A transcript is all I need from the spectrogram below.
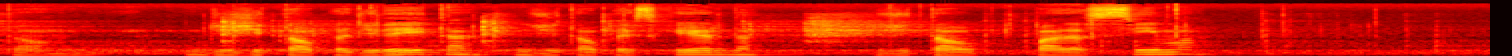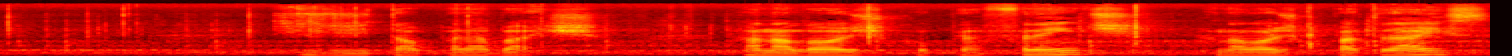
Então, digital para a direita, digital para a esquerda, digital para cima, digital para baixo, analógico para frente, analógico para trás,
